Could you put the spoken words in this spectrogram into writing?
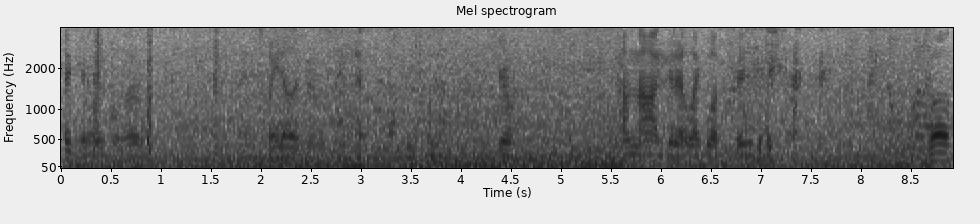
Pick an envelope. That's twenty dollar bills. and That's Monopoly twenty. Yo. I'm not good at like luck things. Well,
